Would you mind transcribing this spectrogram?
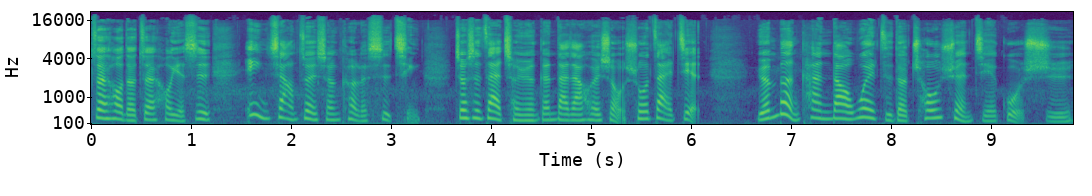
最后的最后，也是印象最深刻的事情，就是在成员跟大家挥手说再见，原本看到位置的抽选结果时，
